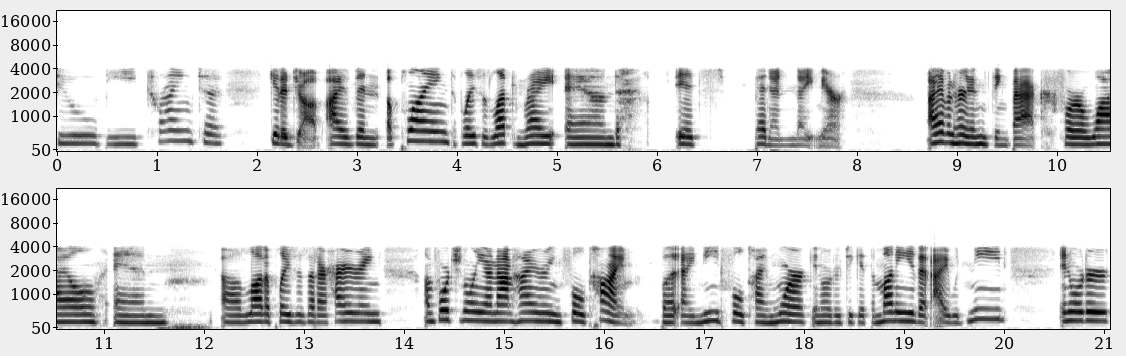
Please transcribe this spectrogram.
to be trying to get a job. I've been applying to places left and right, and it's been a nightmare. I haven't heard anything back for a while, and a lot of places that are hiring, unfortunately, are not hiring full time. But I need full time work in order to get the money that I would need in order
